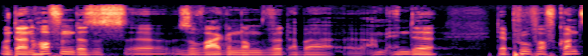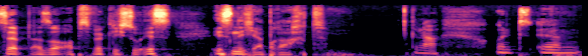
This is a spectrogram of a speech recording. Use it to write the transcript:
und dann hoffen, dass es äh, so wahrgenommen wird, aber äh, am Ende der Proof of Concept, also ob es wirklich so ist, ist nicht erbracht. Genau. Und ähm,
